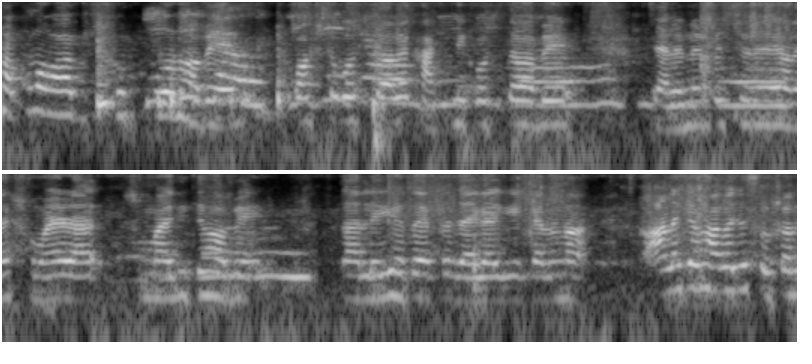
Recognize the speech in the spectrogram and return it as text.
স্বপ্ন হওয়া পূরণ হবে। কষ্ট করতে হবে, খাটনি করতে হবে। চ্যানেলের পেছনে অনেক সময় সময় দিতে হবে। তাহলেই হয়তো একটা জায়গায় গিয়ে কেননা অনেকে ভাবে যে সোশ্যাল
